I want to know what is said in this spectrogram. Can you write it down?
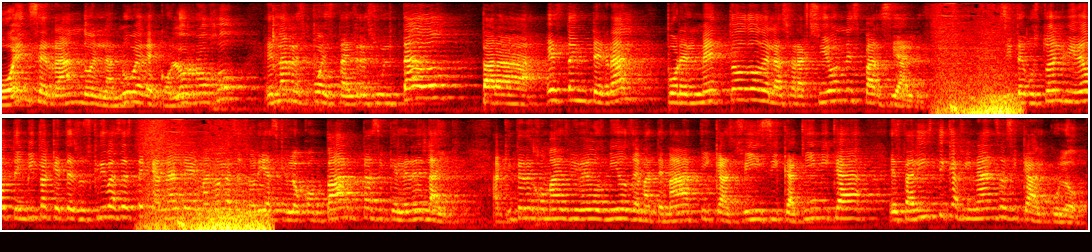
o encerrando en la nube de color rojo, es la respuesta, el resultado para esta integral por el método de las fracciones parciales. Si te gustó el video, te invito a que te suscribas a este canal de Manuel Asesorías, que lo compartas y que le des like. Aquí te dejo más videos míos de matemáticas, física, química, estadística, finanzas y cálculo,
